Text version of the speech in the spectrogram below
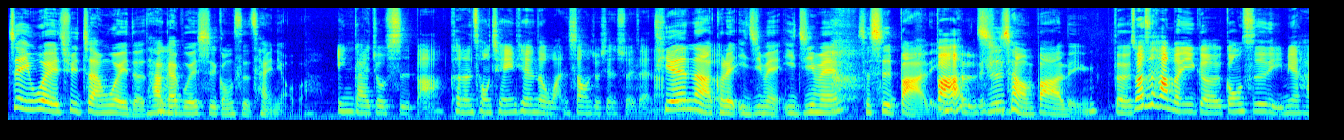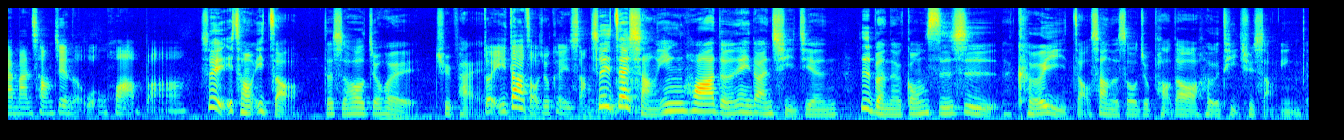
这一位去站位的，他该不会是公司的菜鸟吧？嗯应该就是吧，可能从前一天的晚上就先睡在那。天哪，可能已经没，已经没，这是霸凌，霸凌，职场霸凌，对，算是他们一个公司里面还蛮常见的文化吧。所以一从一早的时候就会去拍，对，一大早就可以赏。所以在赏樱花的那段期间，日本的公司是可以早上的时候就跑到合体去赏樱的。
